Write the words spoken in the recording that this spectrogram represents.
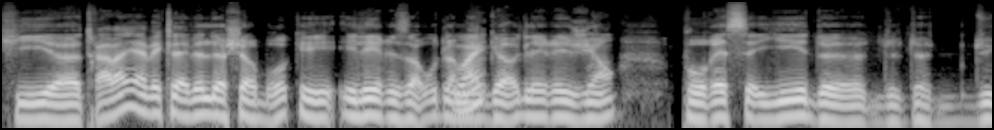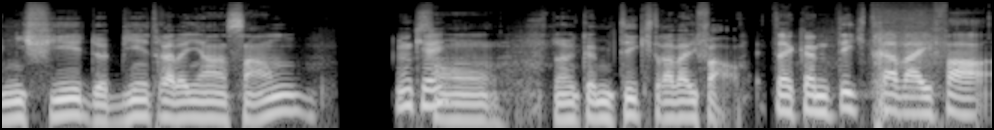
qui euh, travaillent avec la ville de Sherbrooke et, et les autres, le Ouais. Magog, les régions, pour essayer de- de- de- d'unifier, de, bien travailler ensemble. C'est un comité qui travaille fort. C'est un comité qui travaille fort.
